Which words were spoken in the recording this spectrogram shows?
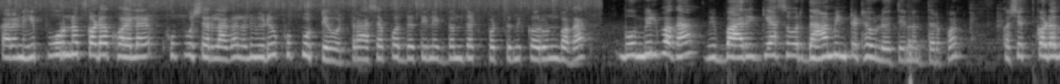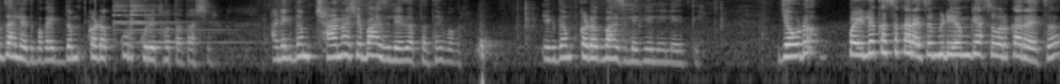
कारण हे पूर्ण कडक व्हायला खूप उशीर लागेल आणि व्हिडिओ खूप मोठे होईल. तर अशा पद्धतीने एकदम झटपट तुम्ही करून बघा. बोंबील बघा मी बारीक गॅसवर दहा मिनटं ठेवले होते नंतर पण. कसे कडक झालेत बघा एकदम कडक कुरकुरीत होतात असे. आणि एकदम छान असे भाजले जातात हे बघा. एकदम कडक भाजले गेलेले आहेत ते. जेवढं पहिलं कसं करायचं? मिडियम गॅसवर करायचं.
